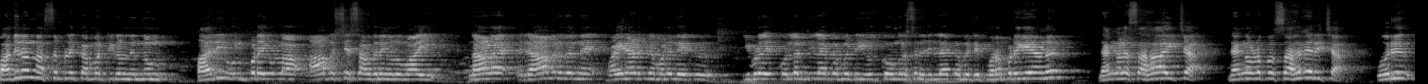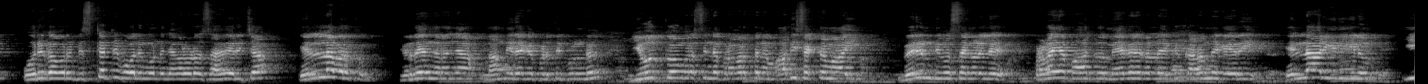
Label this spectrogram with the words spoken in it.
പതിനൊന്ന് അസംബ്ലി കമ്മിറ്റികളിൽ നിന്നും അരി ഉൾപ്പെടെയുള്ള ആവശ്യ സാധനങ്ങളുമായി നാളെ രാവിലെ തന്നെ വയനാടിന്റെ മണ്ണിലേക്ക് ഇവിടെ കൊല്ലം ജില്ലാ കമ്മിറ്റി യൂത്ത് കോൺഗ്രസിന്റെ ജില്ലാ കമ്മിറ്റി പുറപ്പെടുകയാണ്. ഞങ്ങളെ സഹായിച്ച ഞങ്ങളോടൊപ്പം സഹകരിച്ച ഒരു ഒരു കവർ ബിസ്ക്കറ്റ് പോലും കൊണ്ട് ഞങ്ങളോട് സഹകരിച്ച എല്ലാവർക്കും ഹൃദയം നിറഞ്ഞ നന്ദി രേഖപ്പെടുത്തിക്കൊണ്ട് യൂത്ത് കോൺഗ്രസിന്റെ പ്രവർത്തനം അതിശക്തമായി വരും ദിവസങ്ങളിൽ പ്രളയബാധിത മേഖലകളിലേക്ക് കടന്നു കയറി എല്ലാ രീതിയിലും ഈ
